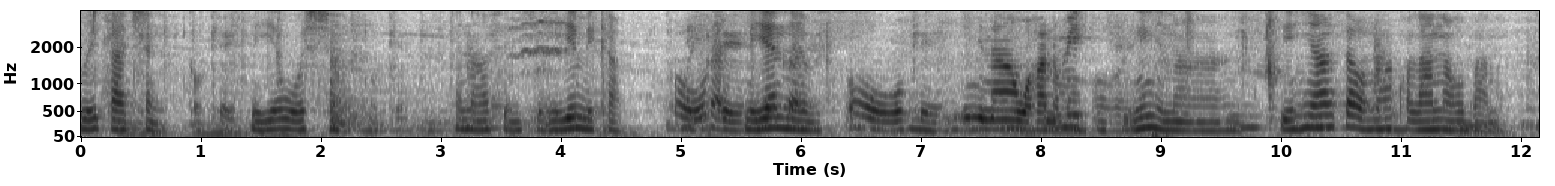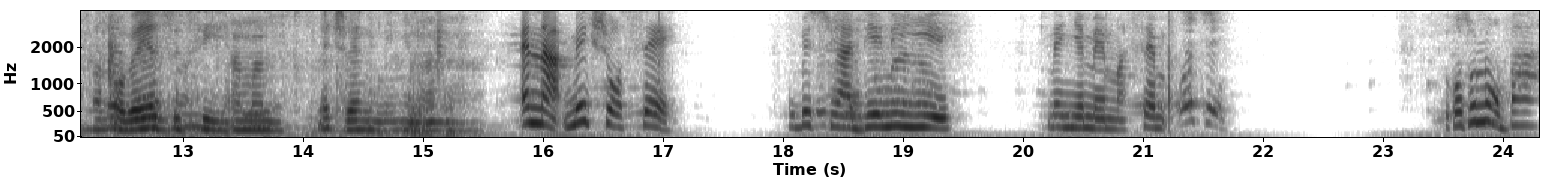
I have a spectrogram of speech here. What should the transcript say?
retouching. Okay. Meyɛ washing. Okay. Ɛna afei nso meyɛ makeup. Oh, okay. Meyɛ nails. Oh, okay. ne nyinaa wɔ ha nom Nti ne nyinaa yɛhia sɛ ɔno akwadaa no a ɔba no ɔbɛyɛ sutii ama me mɛkyerɛ ne ne nyinaa. Ɛna make sure sɛ wobɛsua adeɛ no. yie mɛnyɛ mɛma sɛm because wo ne ɔbaa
